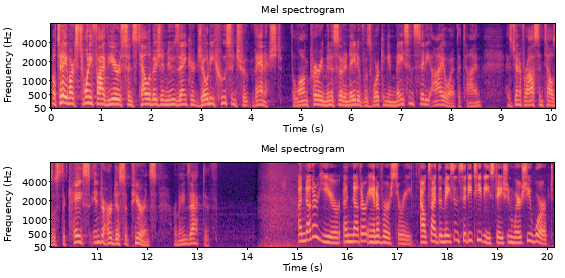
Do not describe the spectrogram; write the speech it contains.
Well, today marks 25 years since television news anchor Jodi Huisentruit vanished. The Long Prairie, Minnesota native was working in Mason City, Iowa at the time. As Jennifer Austin tells us, the case into her disappearance remains active. Another year, another anniversary. Outside the Mason City TV station where she worked,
